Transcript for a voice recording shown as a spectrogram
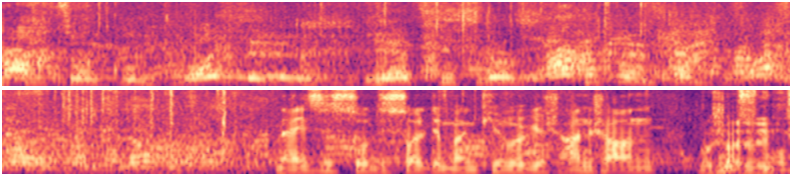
Achtung, Kontrolle. Jetzt ist los. Achtung, Nein, es ist so, das sollte man chirurgisch anschauen. Wahrscheinlich.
